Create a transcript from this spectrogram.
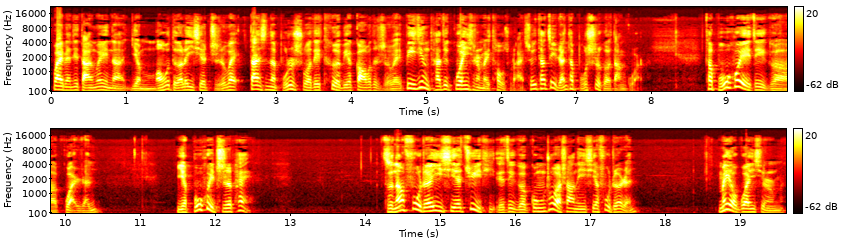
外边的单位呢，也谋得了一些职位，但是呢，不是说的特别高的职位，毕竟他这官星没透出来，所以他这人他不适合当官，他不会这个管人，也不会支配，只能负责一些具体的这个工作上的一些负责人，没有官星吗？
